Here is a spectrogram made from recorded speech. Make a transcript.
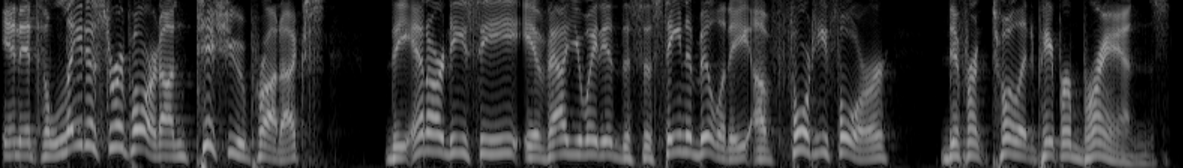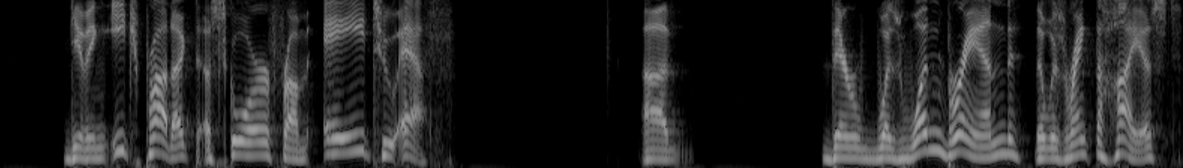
In its latest report on tissue products, the NRDC evaluated the sustainability of 44 different toilet paper brands, giving each product a score from A to F. Uh, there was one brand that was ranked the highest.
